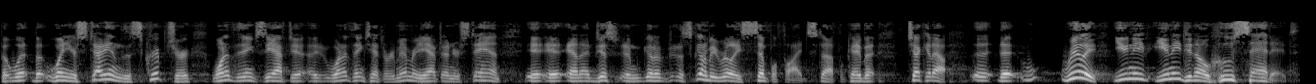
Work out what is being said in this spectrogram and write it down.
But but when you're studying the Scripture, one of the things you have to uh, one of the things you have to remember, you have to understand, it, it, and I just I'm going to it's going to be really simplified stuff. Okay, but check it out. Uh, that really you need you need to know who said it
